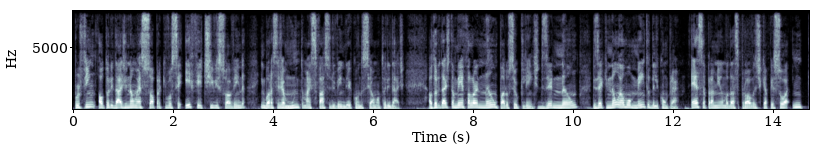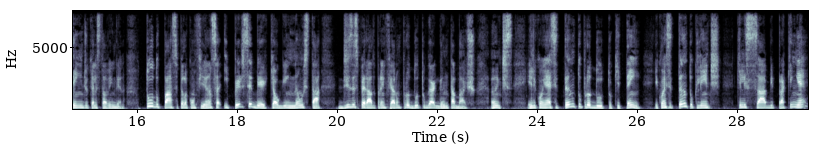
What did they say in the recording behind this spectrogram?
Por fim, autoridade não é só para que você efetive sua venda, embora seja muito mais fácil de vender quando se é uma autoridade. Autoridade também é falar não para o seu cliente, dizer não, dizer que não é o momento dele comprar. Essa, para mim, é uma das provas de que a pessoa entende o que ela está vendendo. Tudo passa pela confiança e perceber que alguém não está desesperado para enfiar um produto garganta abaixo. Antes, ele conhece tanto o produto que tem e conhece tanto o cliente que ele sabe para quem é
